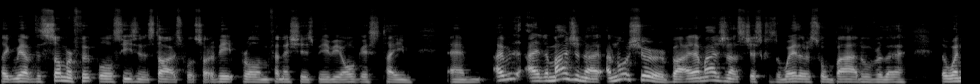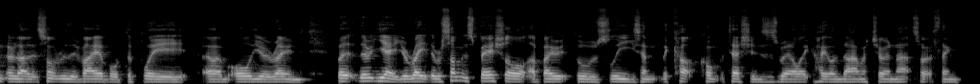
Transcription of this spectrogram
Like we have the summer football season; it starts what sort of April and finishes maybe August time. Um, I would, I'd imagine, I, I'm not sure, but I imagine that's just because the weather is so bad over the the winter that it's not really viable to play um, all year round. But there, yeah, you're right. There was something special about those leagues and the cup competitions as well, like Highland Amateur and that sort of thing.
